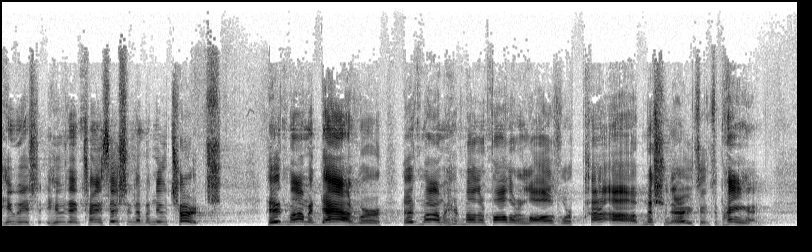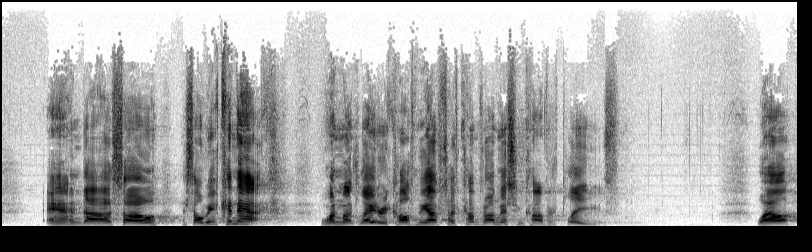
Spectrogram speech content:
he, was, he was in transition of a new church. His mom and dad were, his mom, his mother and father-in-laws were uh, missionaries to Japan. And uh, so, so we connect. One month later, he calls me up and says, come to our mission conference, please. Well,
